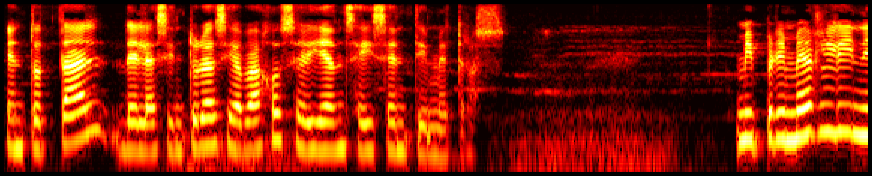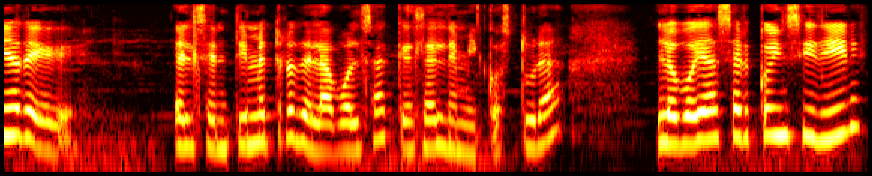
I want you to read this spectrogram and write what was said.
En total, de la cintura hacia abajo serían 6 centímetros. Mi primer línea de el centímetro de la bolsa, que es el de mi costura, lo voy a hacer coincidir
